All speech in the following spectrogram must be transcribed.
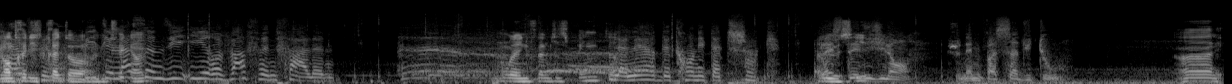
l'entrée discrète, euh, vite fait, quand même. Voilà, il nous fait un petit sprint. Il a l'air d'être en état de choc. Restez vigilant. Je n'aime pas ça du tout. Allez.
